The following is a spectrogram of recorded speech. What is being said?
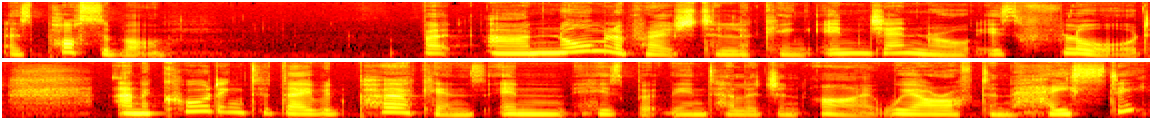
as possible. But our normal approach to looking in general is flawed. And according to David Perkins in his book, The Intelligent Eye, we are often hasty.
